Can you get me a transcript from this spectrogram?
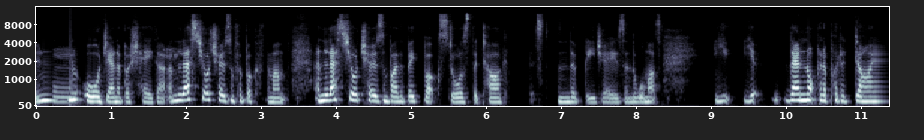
mm. or Jenna Bush Hager, unless you're chosen for Book of the Month, unless you're chosen by the big box stores, the Targets and the BJs and the Walmarts, you, you, they're not going to put a dime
